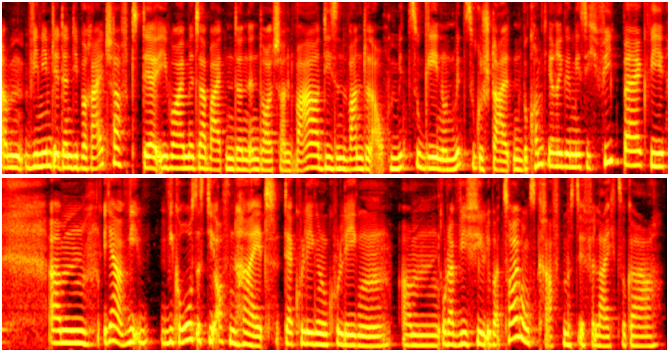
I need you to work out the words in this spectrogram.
ähm, wie nehmt ihr denn die Bereitschaft der EY-Mitarbeitenden in Deutschland wahr, diesen Wandel auch mitzugehen und mitzugestalten? Bekommt ihr regelmäßig Feedback? Wie, ähm, ja, wie, wie groß ist die Offenheit der Kolleginnen und Kollegen? Ähm, oder wie viel Überzeugungskraft müsst ihr vielleicht sogar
